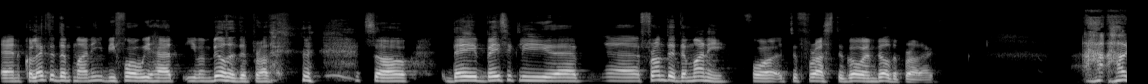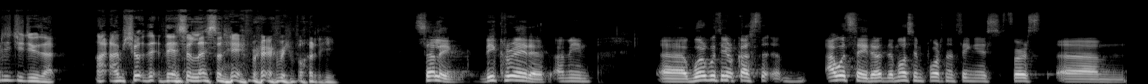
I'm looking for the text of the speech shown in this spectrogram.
and collected the money before we had even built the product. so they basically uh, uh, fronted the money for to, for us to go and build the product. How, how did you do that? I, am sure that there's a lesson here for everybody. Selling, be creative. I mean, uh, work with your customer. I would say that the most important thing is first um,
